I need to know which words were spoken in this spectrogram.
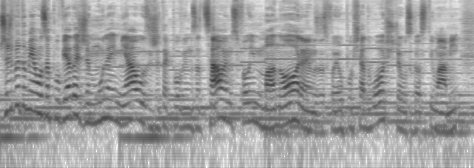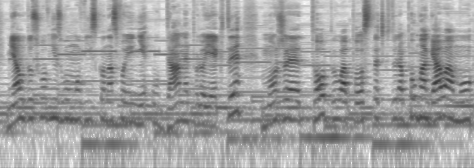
czyżby to miało zapowiadać, że Murray miał, że tak powiem, za całym swoim manorem, za swoją posiadłością z kostiumami, miał dosłownie złomowisko na swoje nieudane projekty? Może to była postać, która pomagała mu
